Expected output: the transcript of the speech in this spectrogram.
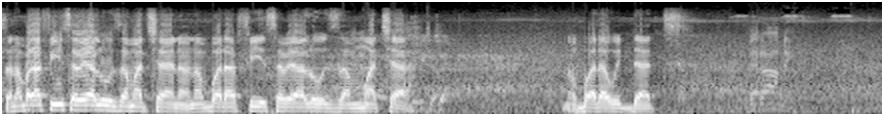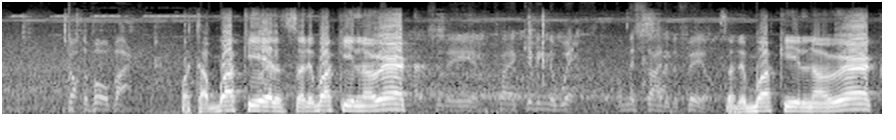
So nobody feels we are lose a match here now. Nobody feels we are lose a match here. Nobody with that. Verani. Got the ball back What a back heel. So the back heel no work. to the uh, player giving the width on this side of the field. So the back heel no work.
